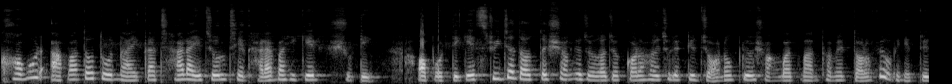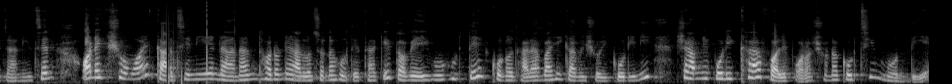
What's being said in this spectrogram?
খবর আপাতত নায়িকা ছাড়াই চলছে ধারাবাহিকের শুটিং। অপরদিকে সৃজা দত্তের সঙ্গে যোগাযোগ করা হয়েছিল একটি জনপ্রিয় সংবাদ মাধ্যমের তরফে। অভিনেত্রী জানিয়েছেন, অনেক সময় কাছে নিয়ে নানান ধরনের আলোচনা হতে থাকে, তবে এই মুহূর্তে কোনো ধারাবাহিক আমি সই করিনি। সামনে পরীক্ষা, ফলে পড়াশোনা করছি মন দিয়ে।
